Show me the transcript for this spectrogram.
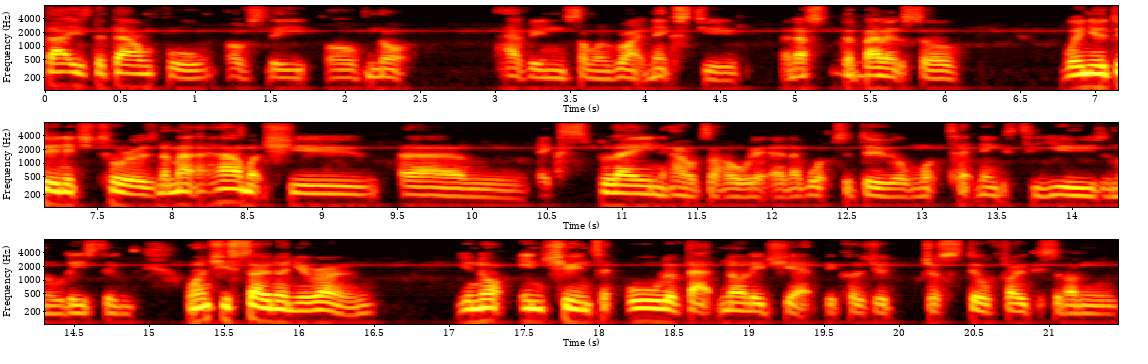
that is the downfall, obviously, of not having someone right next to you, and that's the Mm. balance of when you're doing the tutorials. No matter how much you um, explain how to hold it and what to do and what techniques to use and all these things, once you're sewn on your own, you're not in tune to all of that knowledge yet because you're just still focusing on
